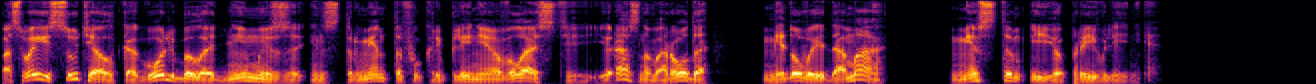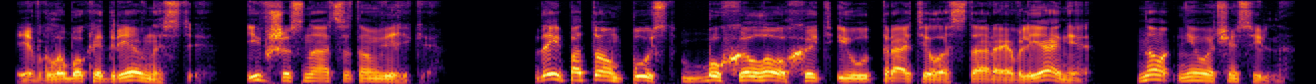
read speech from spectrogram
По своей сути алкоголь был одним из инструментов укрепления власти и разного рода медовые дома — местом ее проявления и в глубокой древности, и в XVI веке. Да и потом пусть бухло хоть и утратило старое влияние, но не очень сильно.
